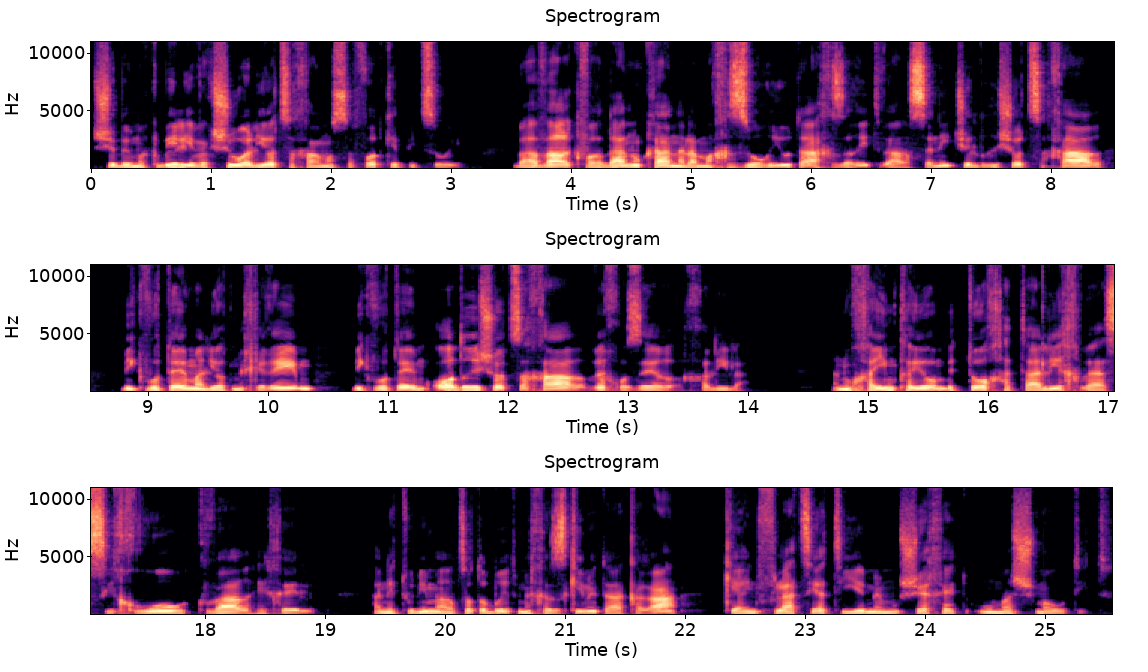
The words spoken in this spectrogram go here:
שבמקביל יבקשו עליות שכר נוספות כפיצוי. בעבר כבר דנו כאן על המחזוריות האכזרית וההרסנית של דרישות שכר, בעקבותיהם עליות מחירים, בעקבותיהם עוד דרישות שכר, וחוזר חלילה. אנו חיים כיום בתוך התהליך והסחרור כבר החל. הנתונים מארצות הברית מחזקים את ההכרה כי האינפלציה תהיה ממושכת ומשמעותית.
